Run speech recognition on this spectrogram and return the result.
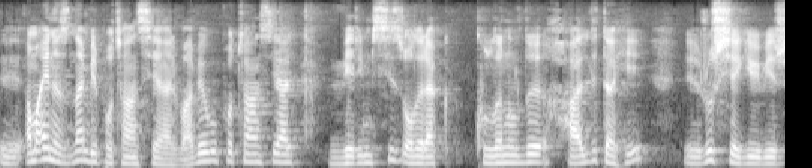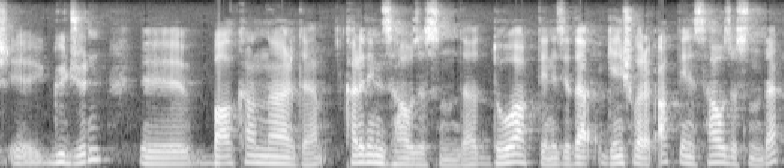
E, ama en azından bir potansiyel var ve bu potansiyel verimsiz olarak kullanıldığı halde dahi e, Rusya gibi bir e, gücün e, Balkanlarda, Karadeniz Havzası'nda, Doğu Akdeniz ya da geniş olarak Akdeniz Havzası'nda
